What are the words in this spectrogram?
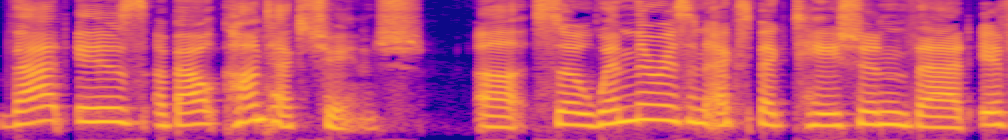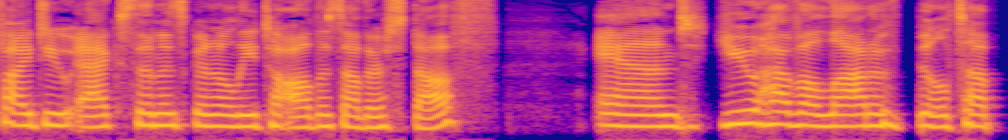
that is about context change. Uh, so when there is an expectation that if I do X, then it's going to lead to all this other stuff, and you have a lot of built up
